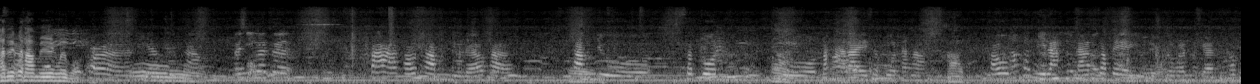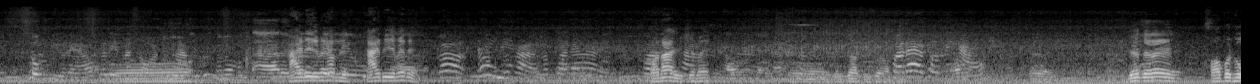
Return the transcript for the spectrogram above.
อันนี้ก็ทำเองเลยบอกค่ะอันนี้ก็คือทำอันนี้ก็จะป้าเขาทำอยู่แล้วค่ะทำอยู่ สกลอยู่มหาลัยสกลนะคะครับเขามีร้านร้านกาแฟอยู่ตรงนั้นเหมือนกันเขาชงอยู่แล้วก็เลยมาสอนทำขายดีไหมครับเนี่ยขายดีไหมเนี่ย ก็ได้อยู่ค่ะก็พอได้พอได้อยู่ใช่ไหมโอ้สุดยอดสุดยอดพอได้พอไม่เหงาเออเดี๋ยวจะได้ขอเบอร์โทร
